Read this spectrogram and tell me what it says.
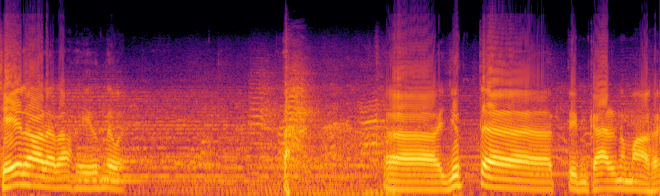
செயலாளராக இருந்தவர். யுத்தத்தின் காரணமாக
